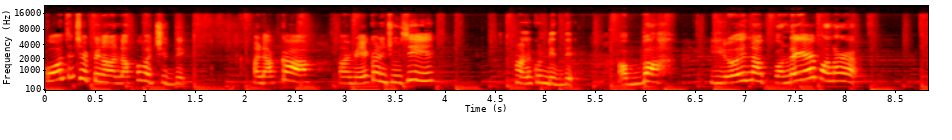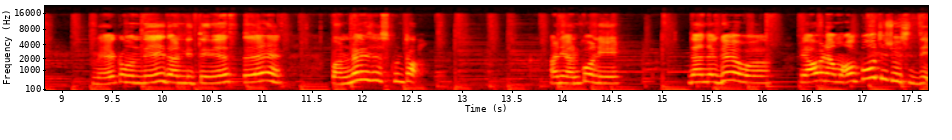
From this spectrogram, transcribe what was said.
కోతి చెప్పిన ఆ నక్క వచ్చిద్ది ఆ నక్క ఆ మేకని చూసి అనుకుంటుంది. అబ్బా ఈరోజు నాకు పండగే పండగ. మేక ఉంది దాన్ని తినేస్తే పండగ చేసుకుంటా అని అనుకొని దాని దగ్గర రావడం ఆ కోతి చూసింది.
